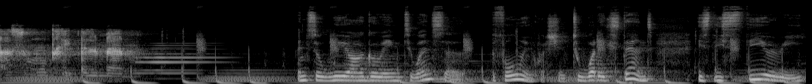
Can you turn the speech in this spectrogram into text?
à se montrer elles-mêmes. And so we are going to answer the following question To what extent is this theory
